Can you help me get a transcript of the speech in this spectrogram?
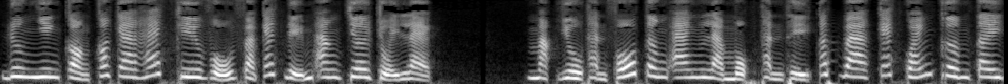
Đương nhiên còn có ca hát khiêu vũ và các điểm ăn chơi trụi lạc. Mặc dù thành phố Tân An là một thành thị cấp 3, các quán cơm Tây,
